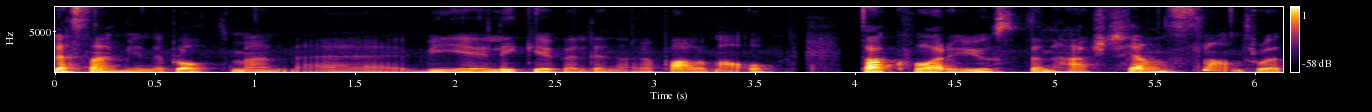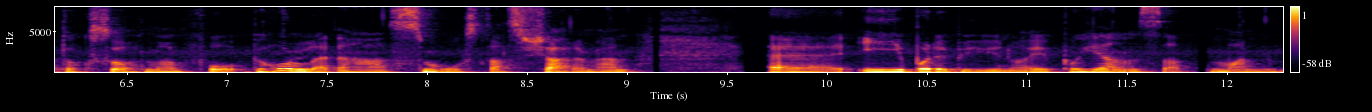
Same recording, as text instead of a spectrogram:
nästan minne blott. Men eh, vi ligger väldigt nära Palma och tack vare just den här känslan tror jag att också att man får behålla den här småstadscharmen eh, i både byn och i Poyensa. Att man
